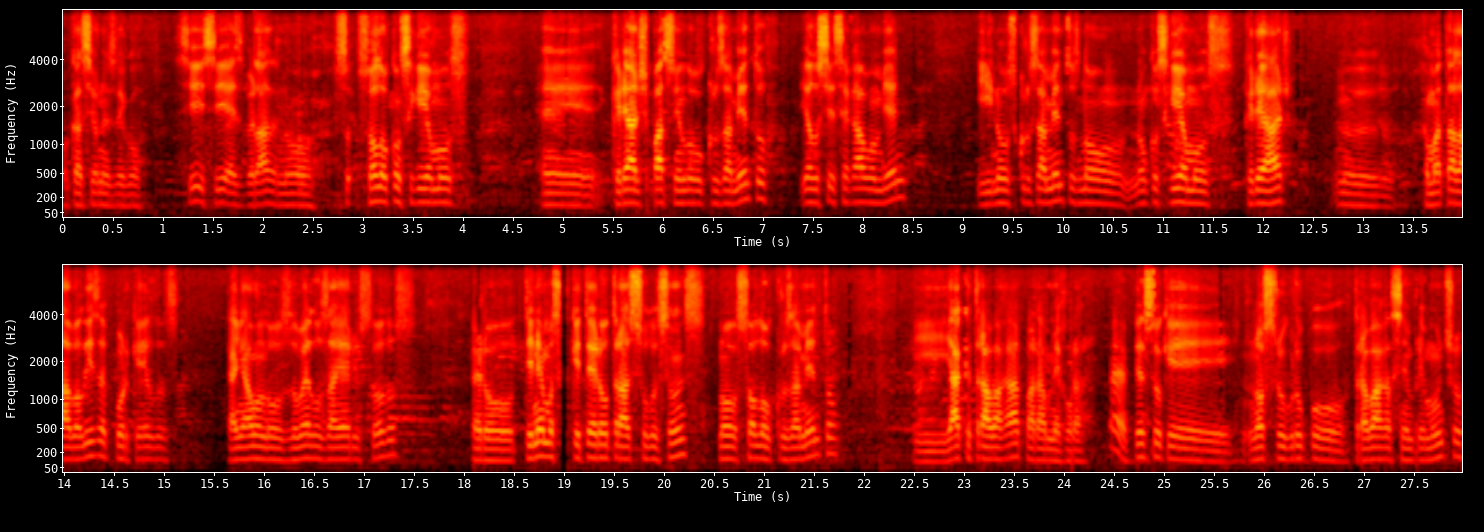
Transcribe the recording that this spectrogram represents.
ocasiones de gol. Sí, sí, es verdad, solo conseguíamos eh, crear espaço logo cruzamento, eles se cerravam bem e nos cruzamentos não, não conseguíamos criar, no- rematar a baliza porque eles ganhavam os duelos aéreos todos, pero temos que ter outras soluções, não só o cruzamento e há que trabalhar para melhorar. Eh, penso que nosso grupo trabalha sempre muito.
